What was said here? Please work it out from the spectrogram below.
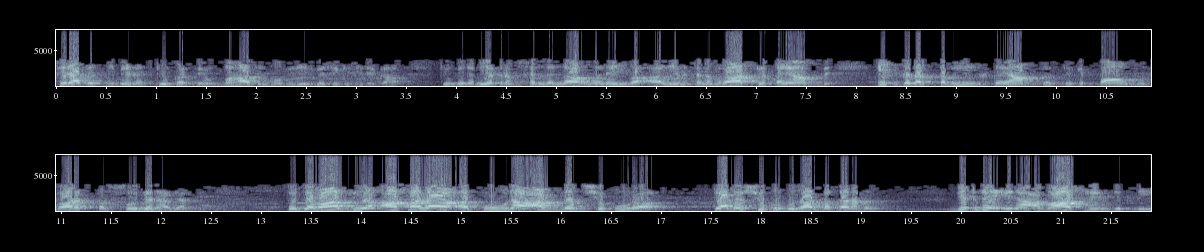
پھر آپ اتنی محنت کیوں کرتے ہو؟ محات المومنین میں سے کسی نے کہا۔ کیونکہ نبی اکرم صلی اللہ علیہ و وسلم رات کے قیام میں اس قدر طویل قیام کرتے کہ پاؤں مبارک پر سوجن آ جاتی۔ تو جواب دیا آفلا اکونا عبدن شکورا؟ کیا میں شکر گزار بندہ نہ بنوں؟ جتنے انعامات ہیں، جتنی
